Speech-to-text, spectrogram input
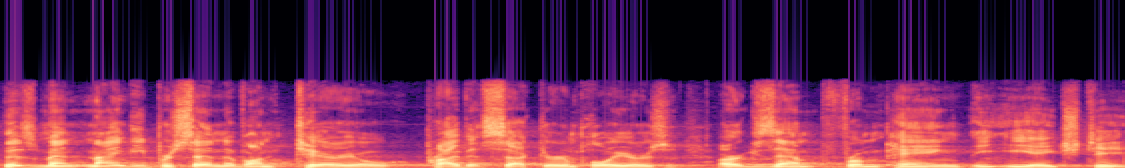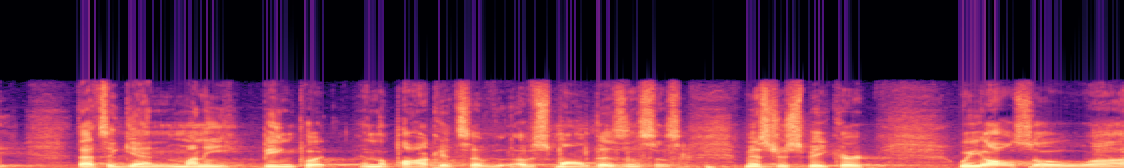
This meant 90 percent of Ontario private sector employers are exempt from paying the EHT. That's, again, money being put in the pockets of, of small businesses, Mr. Speaker. We also uh,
